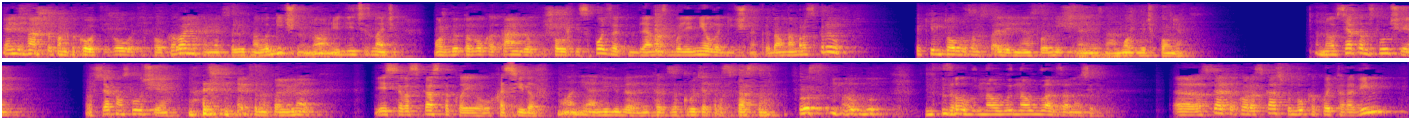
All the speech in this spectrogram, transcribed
Я не знаю, что там такого тяжелого в этих толкованиях, они абсолютно логичны, но идите, знаете, может до того, как ангел пришел их использовать, для нас были нелогичны. Когда он нам раскрыл, каким-то образом стали для нас логичны, я не знаю, может быть вполне. Но во всяком случае, во всяком случае, это напоминает, есть рассказ такой у хасидов. Ну, они, они любят, они как закрутят рассказ, там, просто на, углу, на, угу, на углах заносит. Э, рассказ такой рассказ, что был какой-то раввин,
